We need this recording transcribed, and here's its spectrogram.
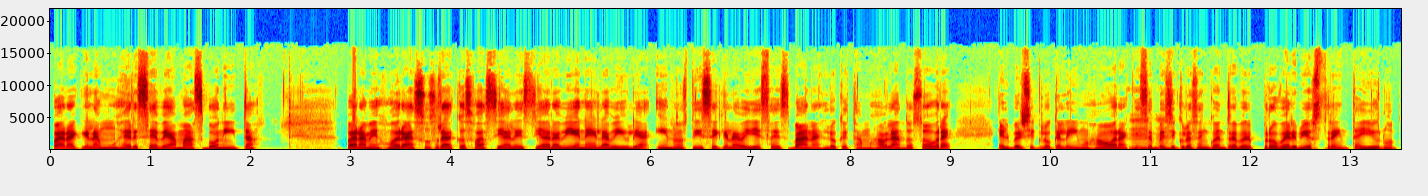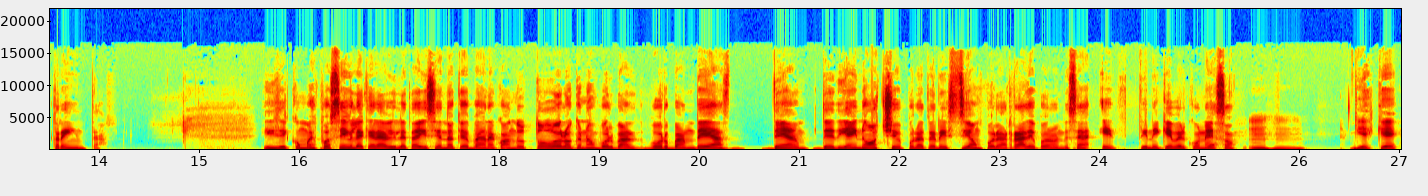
para que la mujer se vea más bonita, para mejorar sus rasgos faciales. Y ahora viene la Biblia y nos dice que la belleza es vana. Es lo que estamos hablando sobre el versículo que leímos ahora, que ese versículo se encuentra en Proverbios 31, 30. Y dice, ¿cómo es posible que la Biblia está diciendo que es vana cuando todo lo que nos bombardea de, de día y noche por la televisión, por la radio, por donde sea, tiene que ver con eso? Y es que,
